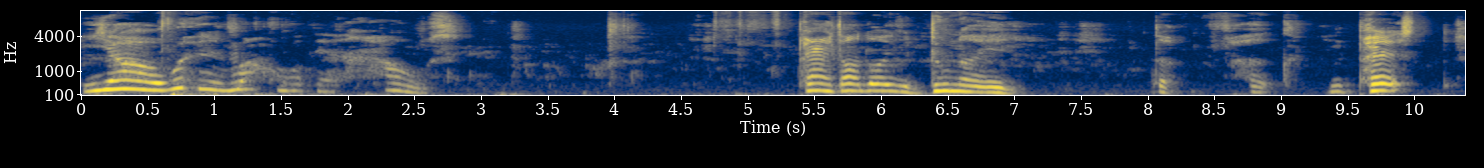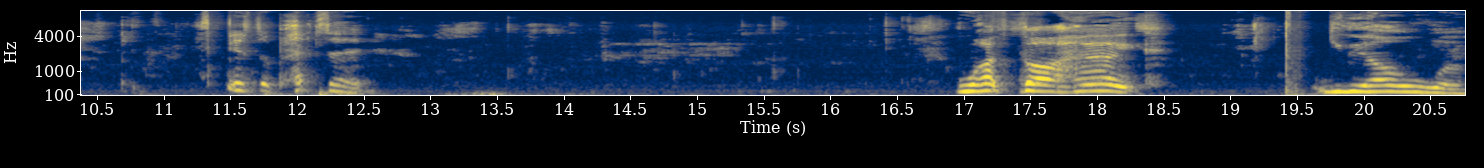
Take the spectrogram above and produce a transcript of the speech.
Yo, what is wrong with this house? Parents don't, don't even do nothing. The fuck? Pets. It's the pet set. What the heck? Yo.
